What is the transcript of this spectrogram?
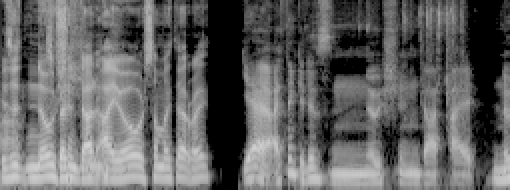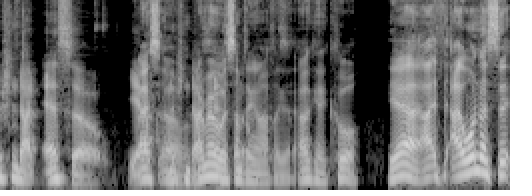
Is it Um, Notion.io or something like that, right? Yeah, I think it is Notion.i Notion.so. Yeah, SO. Notion I remember it was something off like that. Okay, cool. Yeah, I th- I want to say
